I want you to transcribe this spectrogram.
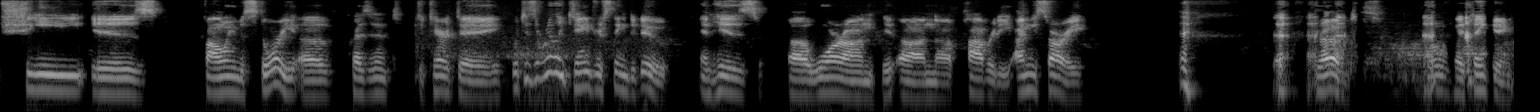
she is following the story of President Duterte, which is a really dangerous thing to do, and his uh, war on on uh, poverty. I mean, sorry, drugs. What was I thinking?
